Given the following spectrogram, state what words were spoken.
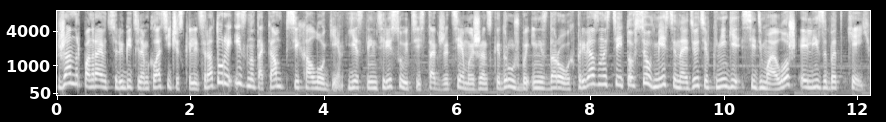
Жанр понравится любителям классической литературы и знатокам психологии. Если интересуетесь также темой женской дружбы и нездоровых привязанностей, то все вместе найдете в книге «Седьмая ложь» Элизабет Кей.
